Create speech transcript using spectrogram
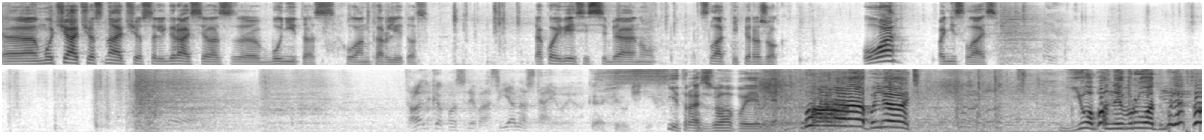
э, мучачос начос эль грасиос э, бунитос хуан карлитос. Такой весь из себя, ну, сладкий пирожок. О, понеслась. Только после вас, я настаиваю. Блядь. А, блядь! Ёбаный в рот, блядь!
